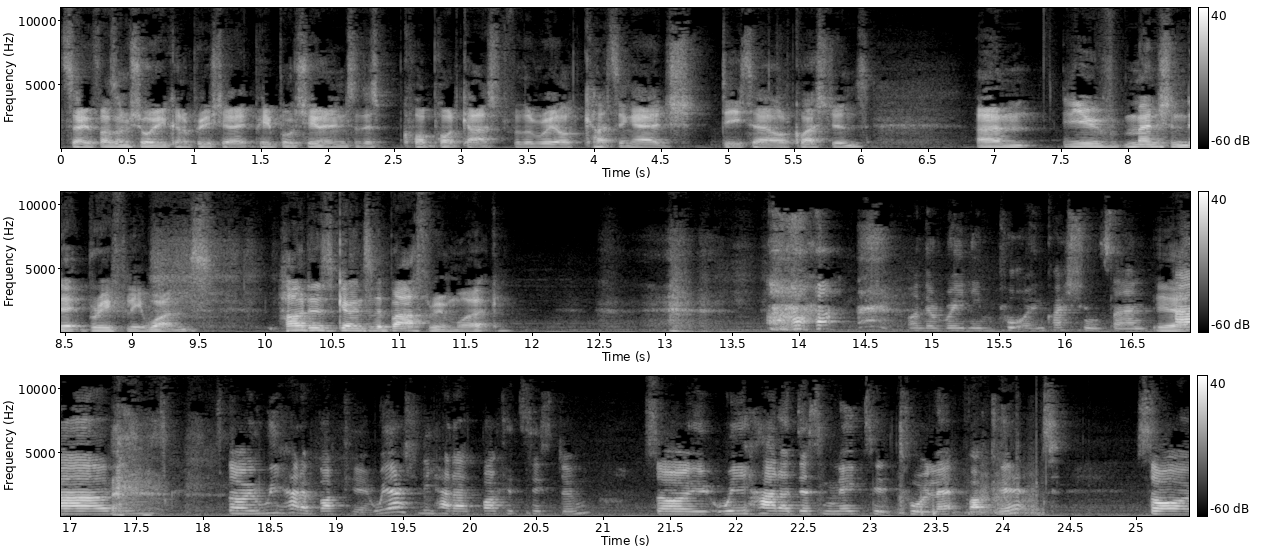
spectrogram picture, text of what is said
so as I'm sure you can appreciate, people tune into this podcast for the real cutting edge, detailed questions. Um, you've mentioned it briefly once. How does going to the bathroom work? on the really important questions then. Yeah. Um, so we had a bucket. We actually had a bucket system. So we had a designated toilet bucket. So,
